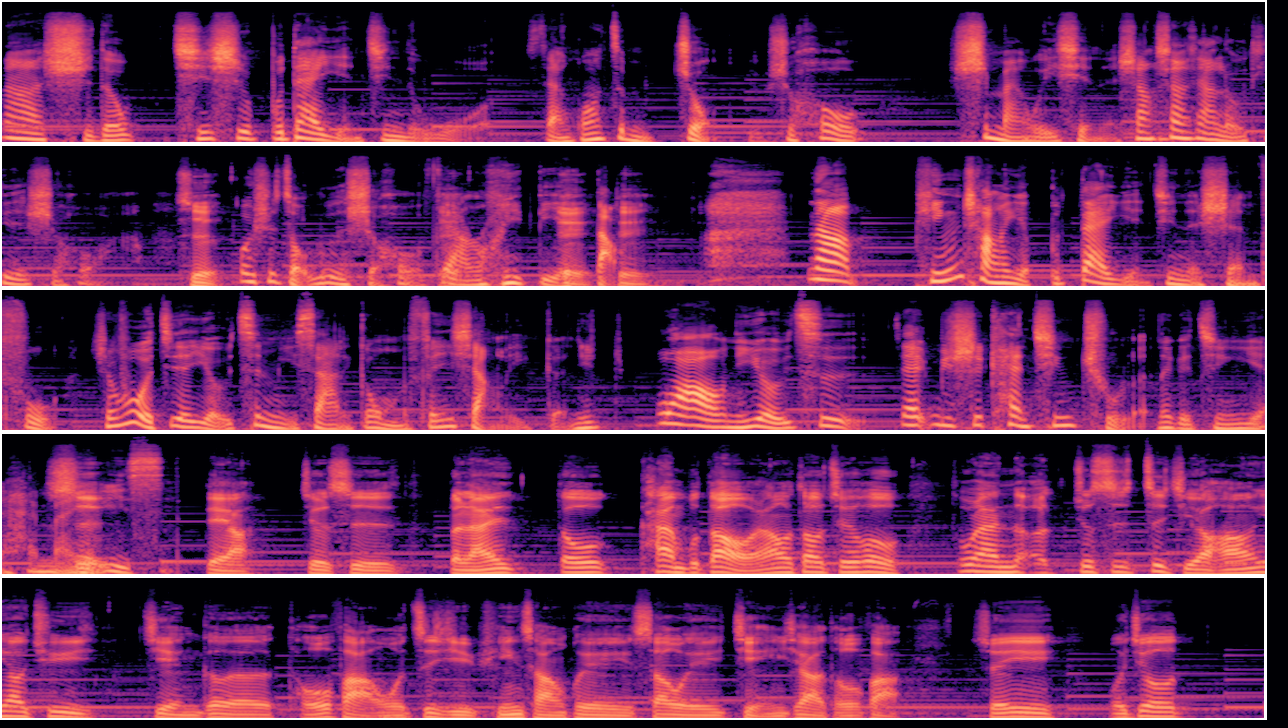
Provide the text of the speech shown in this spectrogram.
那使得其实不戴眼镜的我。散光这么重，有时候是蛮危险的。上上下楼梯的时候啊，是或是走路的时候，非常容易跌倒。对，对那平常也不戴眼镜的神父，神父，我记得有一次弥撒，你跟我们分享了一个，你哇，你有一次在浴室看清楚了那个经验，还蛮有意思的。对啊，就是本来都看不到，然后到最后突然呃，就是自己好像要去剪个头发，我自己平常会稍微剪一下头发，所以我就。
